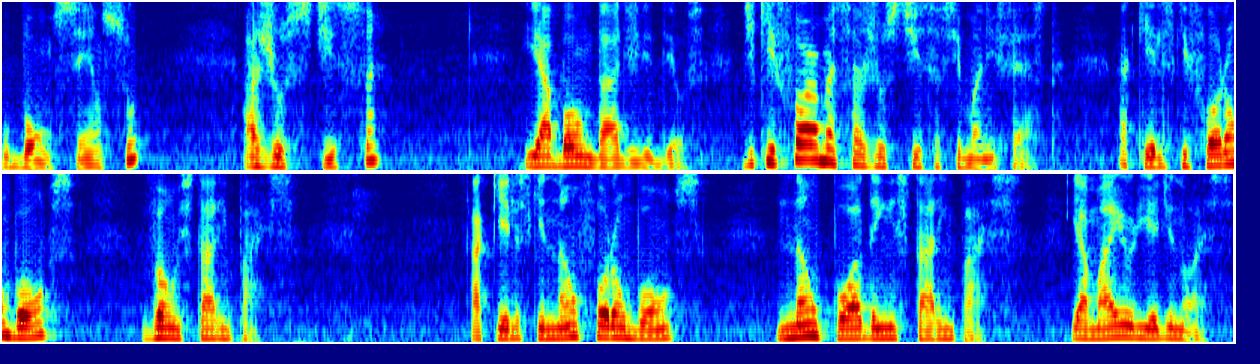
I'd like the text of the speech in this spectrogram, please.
o bom senso, a justiça e a bondade de Deus. De que forma essa justiça se manifesta? Aqueles que foram bons vão estar em paz. Aqueles que não foram bons não podem estar em paz. E a maioria de nós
